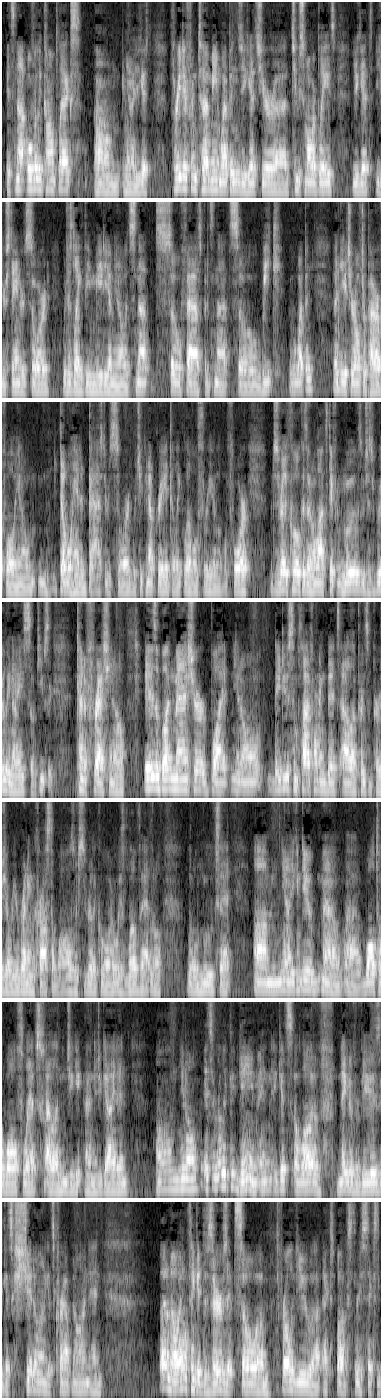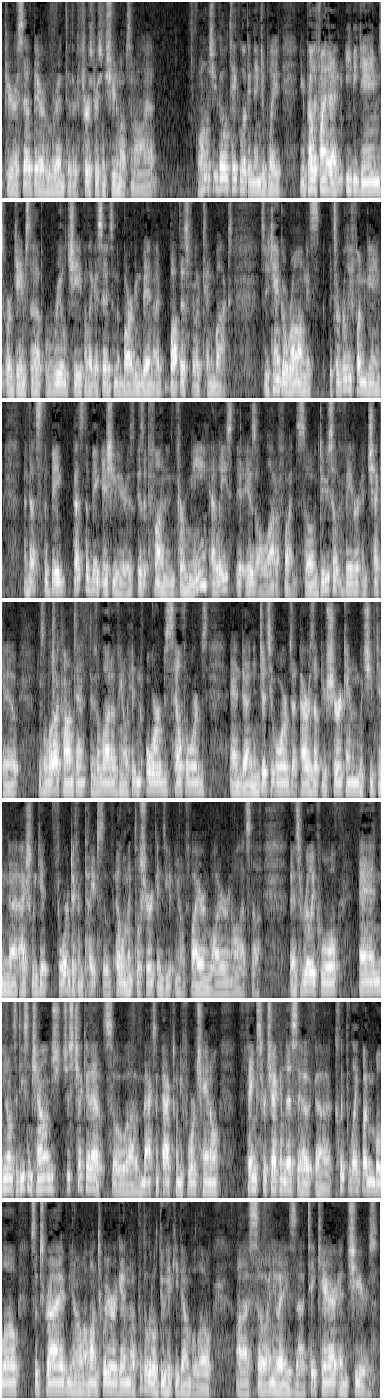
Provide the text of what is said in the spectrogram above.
it's not overly complex. Um, you know, you get three different uh, main weapons. You get your uh, two smaller blades. You get your standard sword, which is like the medium. You know, it's not so fast, but it's not so weak of a weapon. And then you get your ultra powerful, you know, double-handed bastard sword, which you can upgrade to like level three or level four, which is really cool because it unlocks different moves, which is really nice. So it keeps it kind of fresh, you know. It is a button masher, but, you know, they do some platforming bits a la Prince of Persia where you're running across the walls, which is really cool. I always love that little little move set. Um, you know, you can do uh, wall-to-wall flips a la Ninja, uh, Ninja Gaiden. Um, you know, it's a really good game, and it gets a lot of negative reviews. It gets shit on, it gets crapped on, and I don't know. I don't think it deserves it. So um, for all of you uh, Xbox 360 purists out there who are into the first-person shoot 'em ups and all that, why don't you go take a look at Ninja Blade? You can probably find it at EB Games or GameStop, real cheap. Like I said, it's in the bargain bin. I bought this for like 10 bucks, so you can't go wrong. It's it's a really fun game, and that's the big that's the big issue here. Is is it fun? And for me, at least, it is a lot of fun. So do yourself a favor and check it out. There's a lot of content. There's a lot of you know hidden orbs, health orbs, and uh, ninjutsu orbs that powers up your shuriken, which you can uh, actually get four different types of elemental shurikens. You, you know, fire and water and all that stuff. it's really cool. And you know, it's a decent challenge. Just check it out. So uh, Max Impact 24 channel. Thanks for checking this out. Uh, click the like button below. Subscribe. You know, I'm on Twitter again. I'll put the little doohickey down below. Uh, so, anyways, uh, take care and cheers.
